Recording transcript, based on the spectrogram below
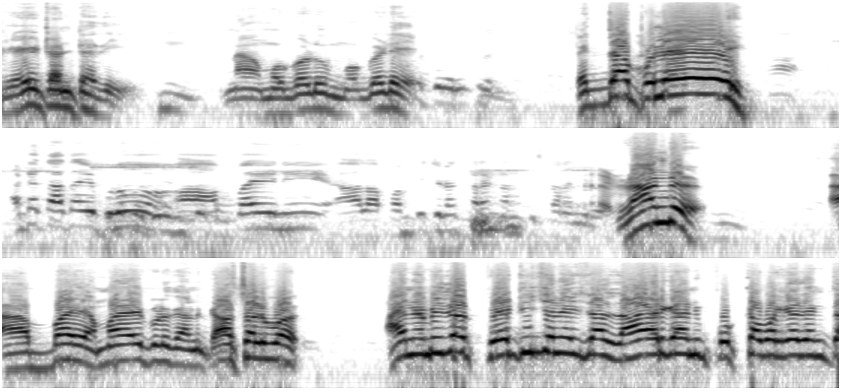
గ్రేట్ అంటది. నా మొగడు మొగడే. పెద్ద పులే. అంటే తాత ఇప్పుడు ఆ అబ్బాయిని అలా పంపించడం కరెక్ట్ అనుకుంటారా మీరు? రాంగ్ ఆ అబ్బాయి అమాయకుడు కనుక అసలు వా- ఆయన మీద పెటిషన్ వేసిన లాయర్ గాని పొక్క పగదంత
